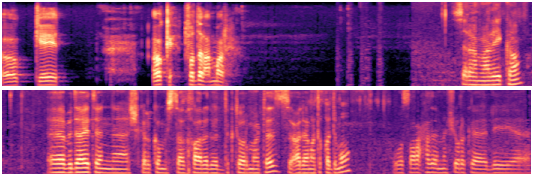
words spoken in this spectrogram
okay. okay. تفضل عمار. السلام عليكم. آه، بداية أشكركم أستاذ خالد والدكتور معتز على ما تقدموا وصراحة منشورك اللي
